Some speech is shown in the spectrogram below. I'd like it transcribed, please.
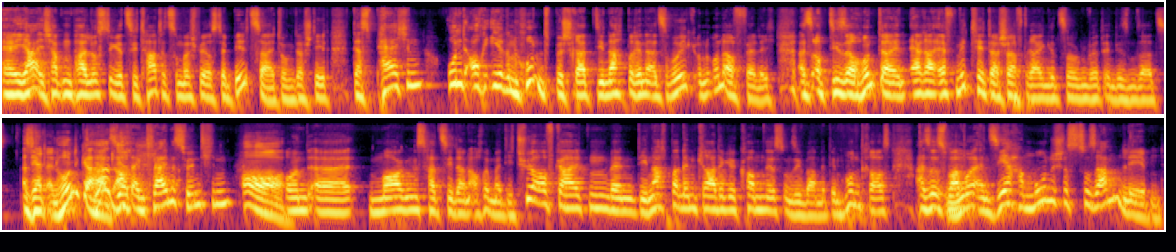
Äh, ja, ich habe ein paar lustige Zitate, zum Beispiel aus der Bild-Zeitung. Da steht, das Pärchen und auch ihren Hund beschreibt die Nachbarin als ruhig und unauffällig. Als ob dieser Hund da in RAF-Mittäterschaft reingezogen wird in diesem Satz. Also sie hat einen Hund Ja, gehabt. sie auch, hat ein kleines Hündchen. Oh. Und äh, morgens hat sie dann auch immer die Tür aufgehalten, wenn die Nachbarin gerade gekommen ist und sie war mit dem Hund raus. Also es Mhm. war wohl ein sehr harmonisches Zusammenleben.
